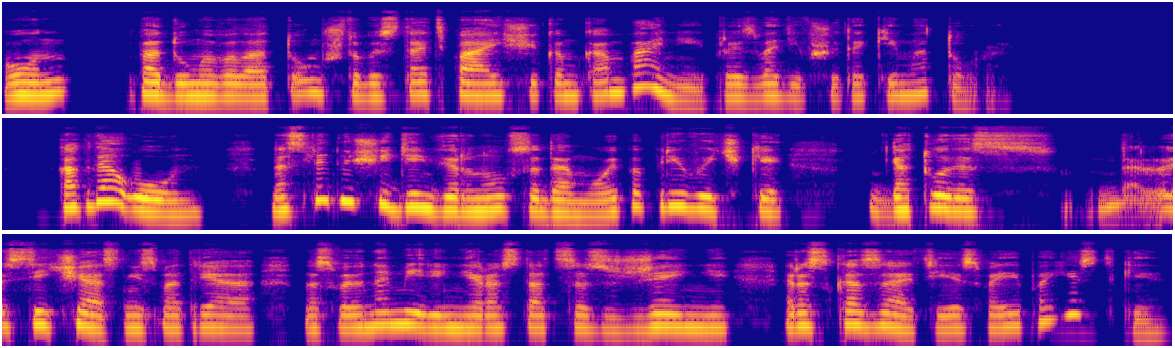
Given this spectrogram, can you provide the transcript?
Он подумывал о том, чтобы стать пайщиком компании, производившей такие моторы. Когда он на следующий день вернулся домой по привычке, готовясь даже сейчас, несмотря на свое намерение расстаться с Дженни, рассказать ей о своей поездке,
